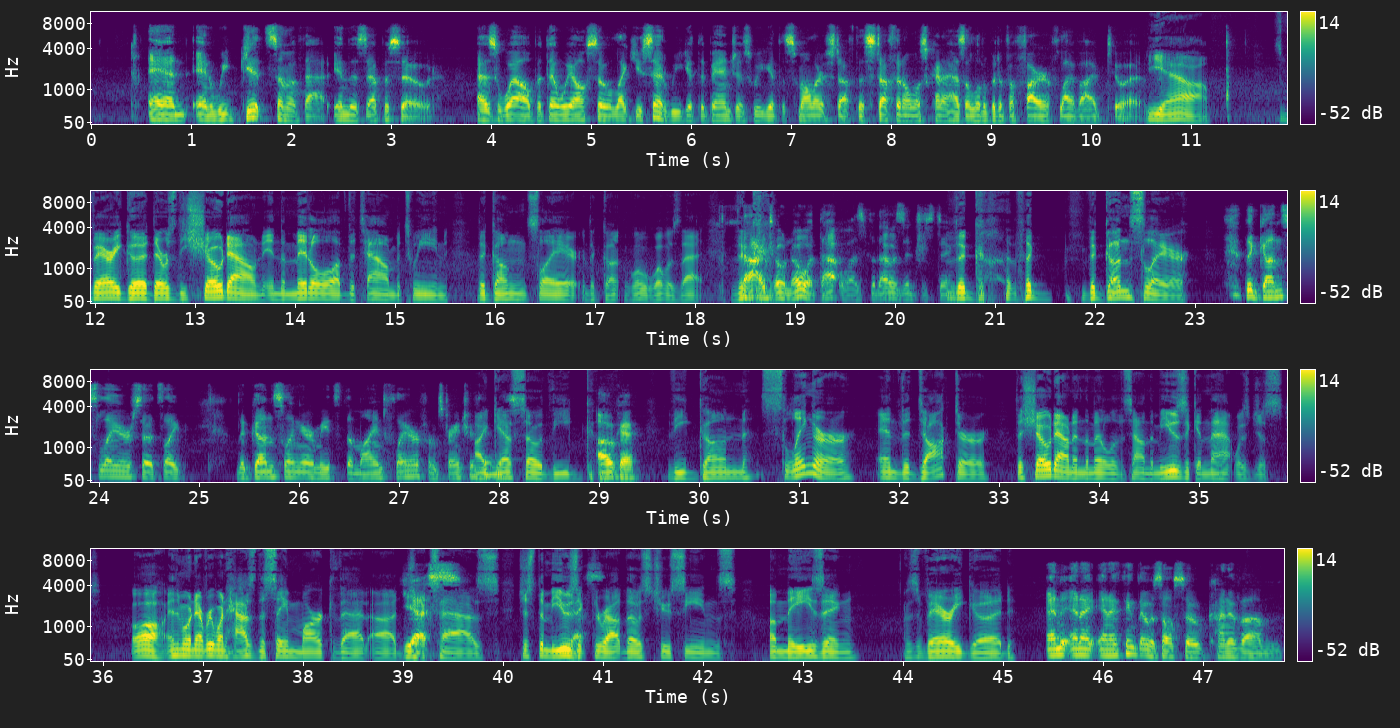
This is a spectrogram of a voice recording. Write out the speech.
And and we get some of that in this episode as well. But then we also like you said we get the banjos we get the smaller stuff the stuff that almost kind of has a little bit of a firefly vibe to it. Yeah. It's very good. There was the showdown in the middle of the town between the gunslayer the gun whoa, what was that? The i don't know what that was but that was interesting the the the gunslayer. the gunslinger so it's like the gunslinger meets the mind flayer from stranger I guess so. The gu- okay the gunslinger and the doctor, the showdown in the middle of the town, the music and that was just oh, and when everyone has the same mark that uh Yes. Jex has, just the music Yes. throughout those two scenes, amazing. It was very good. And and I and I think that was also kind of um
